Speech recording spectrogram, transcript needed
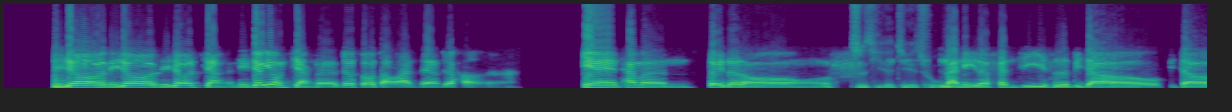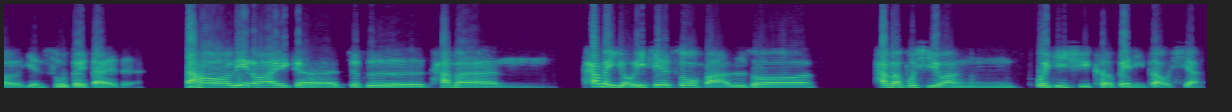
你就你就你就讲，你就用讲的就说早安这样就好了，因为他们对这种肢体的接触、男女的分际是比较比较严肃对待的。然后另外一个就是他们他们有一些说法是说，他们不希望未经许可被你照相。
